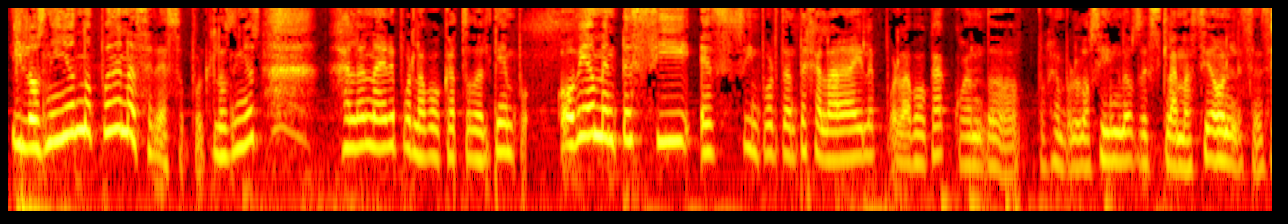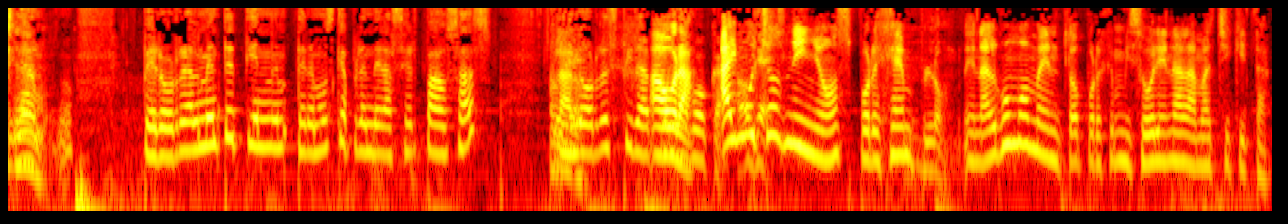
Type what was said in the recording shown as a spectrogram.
Y los niños no pueden hacer eso, porque los niños jalan aire por la boca todo el tiempo. Obviamente sí es importante jalar aire por la boca cuando, por ejemplo, los signos de exclamación les enseñamos, ¿no? Pero realmente tienen, tenemos que aprender a hacer pausas Claro. y no respirar Ahora, por la boca. hay muchos niños, por ejemplo, en algún momento, por ejemplo, mi sobrina la más chiquita,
